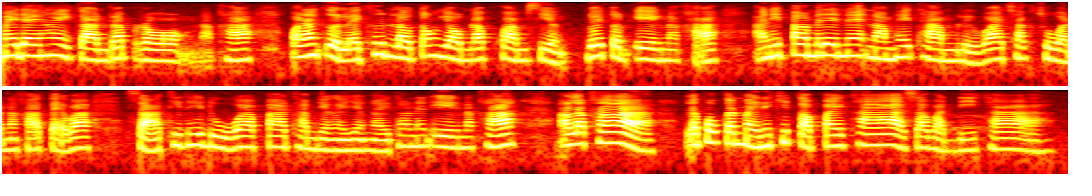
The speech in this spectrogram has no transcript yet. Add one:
ไม่ได้ให้การรับรองนะคะ เพราะนั้นเกิดอะไรขึ้นเราต้องยอมรับความเสี่ยงด้วยตนเองนะคะ อันนี้ป้าไม่ได้แนะนำให้ทำหรือว่าชักชวนนะคะ แต่ว่าสาธิตให้ดูว่าป้าทำยังไงยังไงเท่านั้นเองนะคะ เอาละค่ะ แล้วพบกันใหม่ในคลิปต่อไปค่ะ สวัสดีค่ะ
